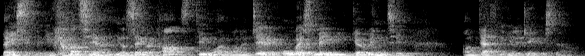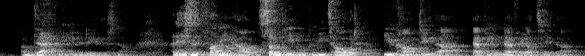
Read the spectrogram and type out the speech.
basically you can't say you're saying I can't do what I want to do. It almost made me go into I'm definitely going to do this now. I'm definitely going to do this now. And isn't it funny how some people can be told you can't do that ever, you'll never be able to do that,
